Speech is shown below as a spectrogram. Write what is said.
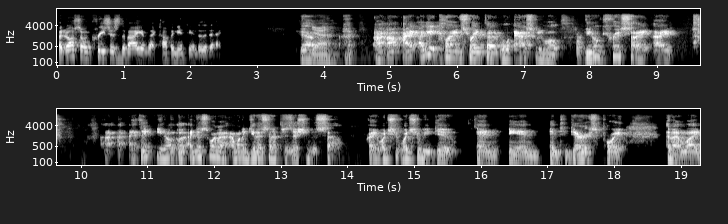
but it also increases the value of that company at the end of the day yeah, yeah. I, I, I get clients right that will ask me well you know chris i i I think you know. I just want to. I want to get us in a position to sell. Right? What should What should we do? And and and to Derrick's point, and I'm like,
